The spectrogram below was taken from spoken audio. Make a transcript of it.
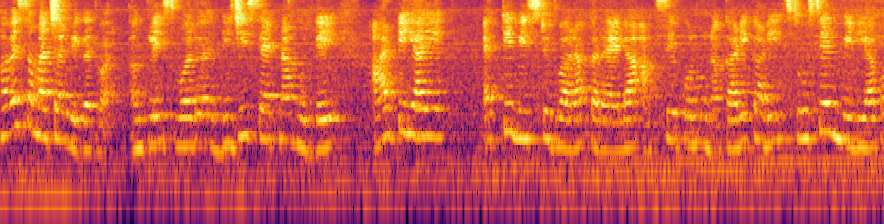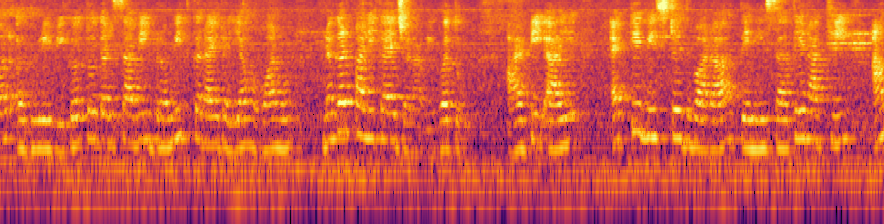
હવે સમાચાર વિગતવાર. અંકલેશ્વર ડીજી સેટના મુદ્દે આરટીઆઈ એક્ટિવિસ્ટ દ્વારા કરાયેલા આક્ષેપોનું નકારી કાઢી સોશિયલ મીડિયા પર અધૂરી વિગતો દર્શાવી ભ્રમિત કરાઈ રહ્યા હોવાનું નગરપાલિકાએ જણાવ્યું હતું. આરટીઆઈ એક્ટિવિસ્ટ દ્વારા તેની સાથે રાખી આ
